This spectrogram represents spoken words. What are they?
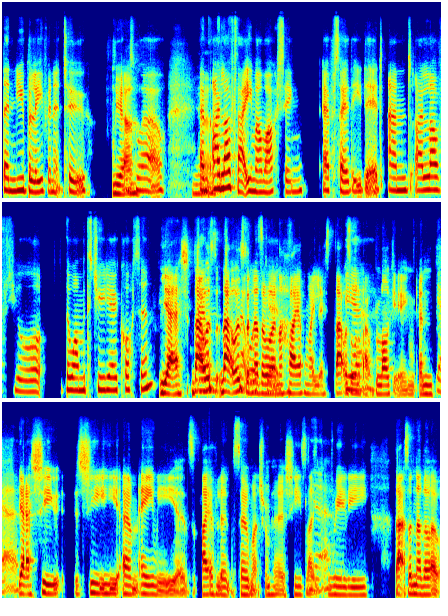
then you believe in it too. Yeah. As well. Yeah. Um, I loved that email marketing episode that you did. And I loved your the one with Studio Cotton. Yes, that um, was that was that another was one high up on my list. That was yeah. all about blogging, and yeah, yeah, she she um Amy is. I have learned so much from her. She's like yeah. really. That's another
